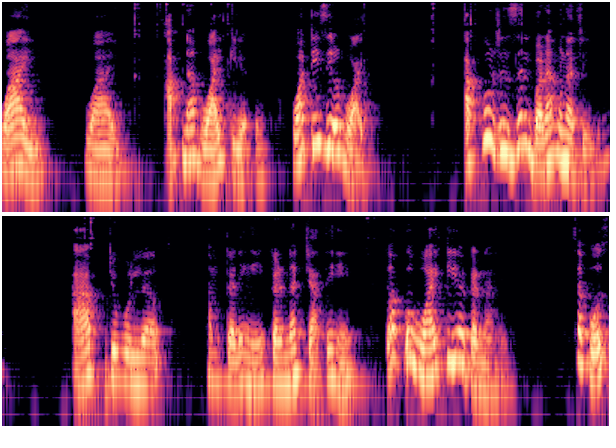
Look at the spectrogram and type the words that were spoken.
वाई वाई अपना वाई क्लियर करो। व्हाट इज़ योर वाई आपको रीज़न बड़ा होना चाहिए। आप जो बोल रहे हो, हम करेंगे, करना चाहते हैं तो आपको वाई क्लियर करना है। सपोज़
